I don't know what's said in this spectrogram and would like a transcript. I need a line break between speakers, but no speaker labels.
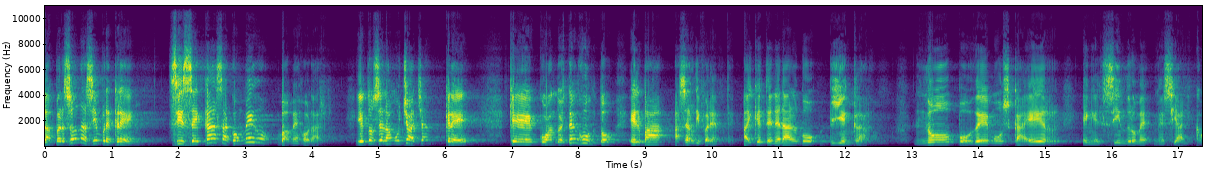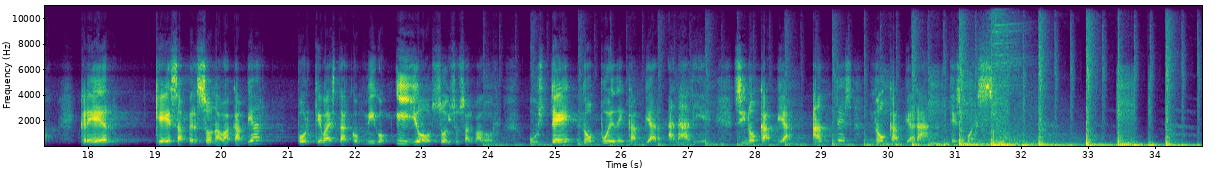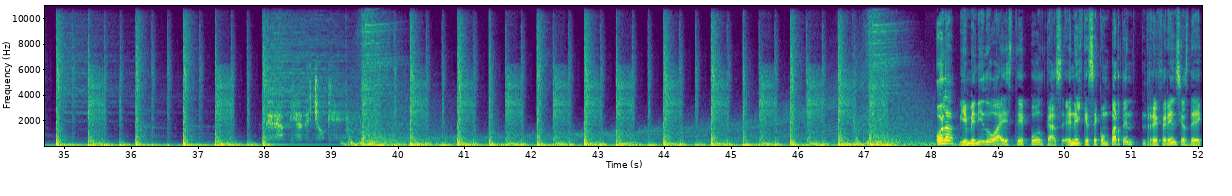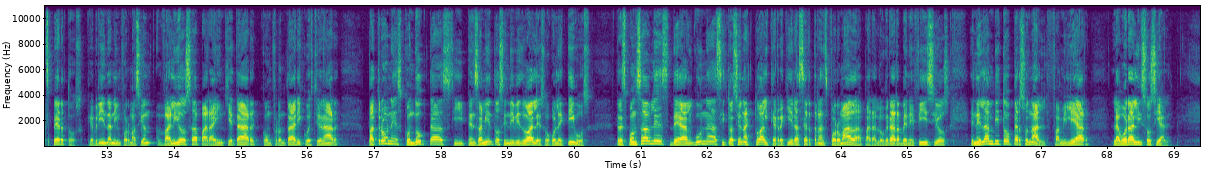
Las personas siempre creen, si se casa conmigo, va a mejorar. Y entonces la muchacha cree que cuando estén juntos, él va a ser diferente. Hay que tener algo bien claro. No podemos caer en el síndrome mesiánico. Creer que esa persona va a cambiar porque va a estar conmigo y yo soy su salvador. Usted no puede cambiar a nadie. Si no cambia antes, no cambiará después. Terapia de choque.
Hola, bienvenido a este podcast en el que se comparten referencias de expertos que brindan información valiosa para inquietar, confrontar y cuestionar patrones, conductas y pensamientos individuales o colectivos, responsables de alguna situación actual que requiera ser transformada para lograr beneficios en el ámbito personal, familiar, laboral y social.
